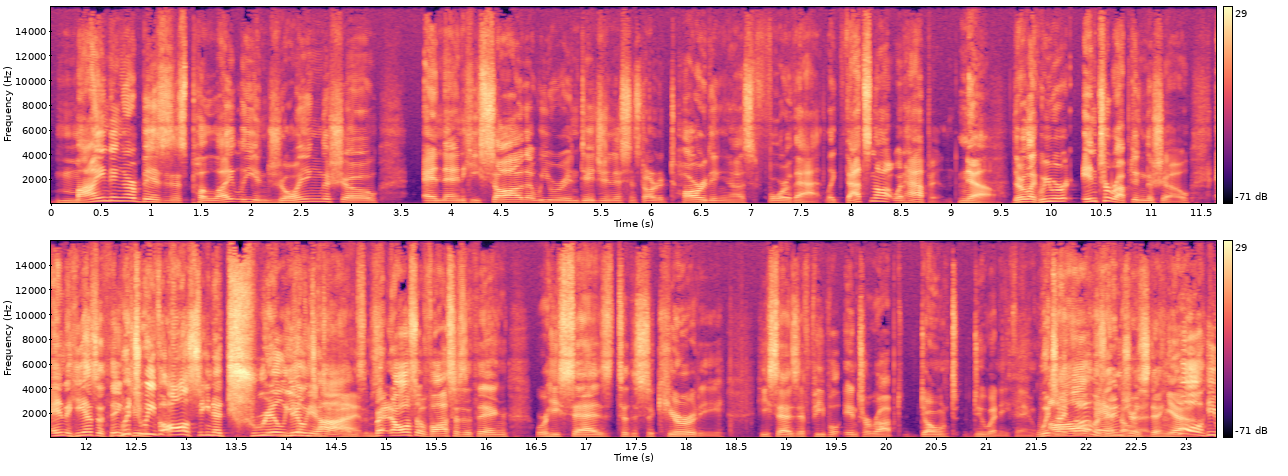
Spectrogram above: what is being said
minding our business, politely enjoying the show. And then he saw that we were indigenous and started targeting us for that. Like that's not what happened. no. They're like we were interrupting the show, and he has a thing Which too, we've all seen a trillion times. times. But also Voss has a thing where he says to the security, he says if people interrupt, don't do anything. Which I I'll thought was handle it." interesting, yeah. Well, he He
